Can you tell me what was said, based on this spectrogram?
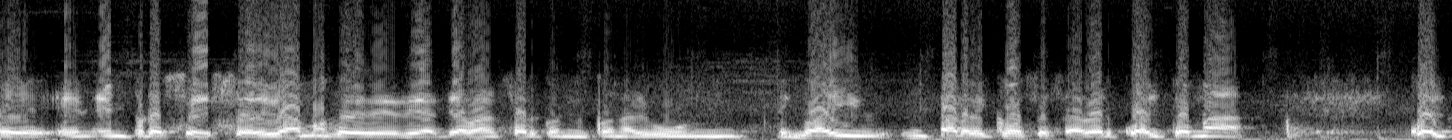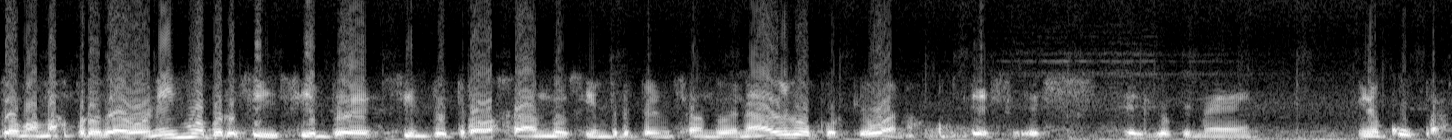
eh, en, proceso, digamos, de, avanzar con, con, algún... Tengo ahí un par de cosas a ver cuál toma cuál toma más protagonismo, pero sí, siempre siempre trabajando, siempre pensando en algo, porque bueno, es, es, es lo que me, me ocupa.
